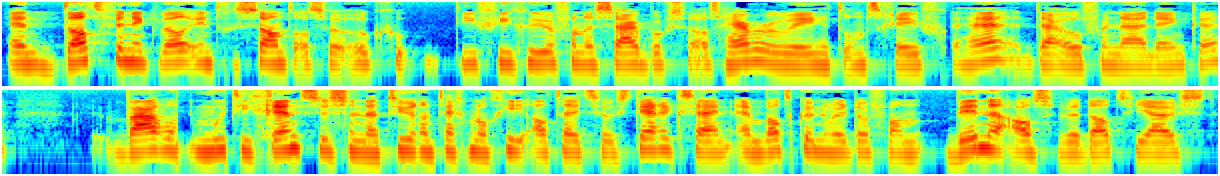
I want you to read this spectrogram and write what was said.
En dat vind ik wel interessant als we ook die figuur van de cyborg zoals Haraway het omschreef, hè, daarover nadenken. Waarom moet die grens tussen natuur en technologie altijd zo sterk zijn? En wat kunnen we ervan winnen als we dat juist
